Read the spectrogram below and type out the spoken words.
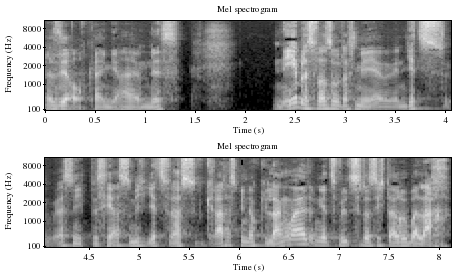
ist ja auch kein Geheimnis. Nee, aber das war so, dass mir, wenn jetzt, weiß nicht, bisher hast du mich, jetzt hast du, gerade hast du mich noch gelangweilt und jetzt willst du, dass ich darüber lach.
